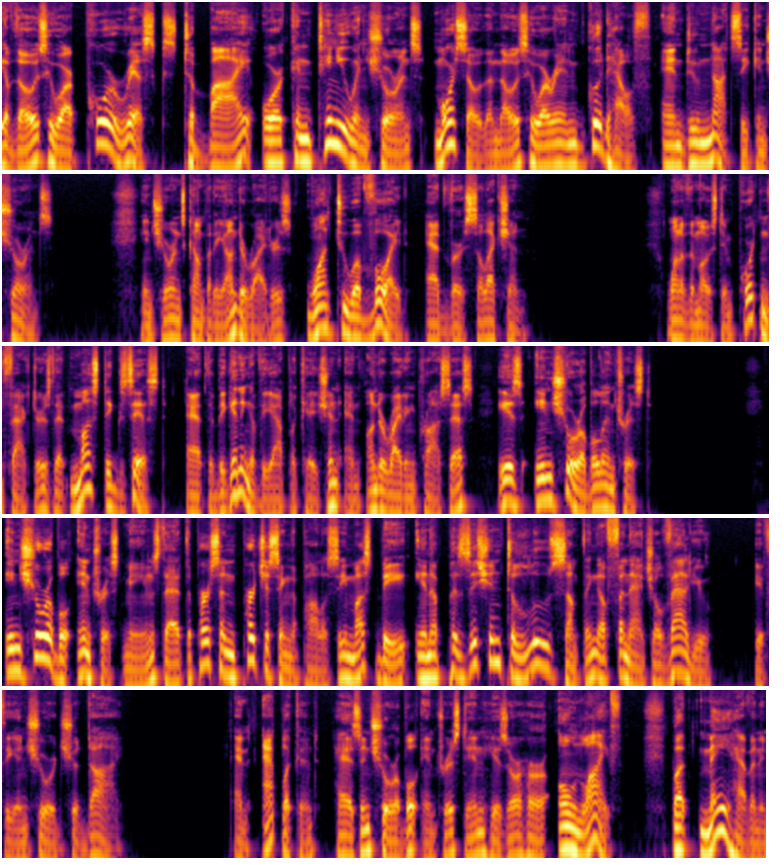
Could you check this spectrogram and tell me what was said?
of those who are poor risks to buy or continue insurance more so than those who are in good health and do not seek insurance. Insurance company underwriters want to avoid adverse selection. One of the most important factors that must exist at the beginning of the application and underwriting process is insurable interest. Insurable interest means that the person purchasing the policy must be in a position to lose something of financial value if the insured should die. An applicant has insurable interest in his or her own life, but may have an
